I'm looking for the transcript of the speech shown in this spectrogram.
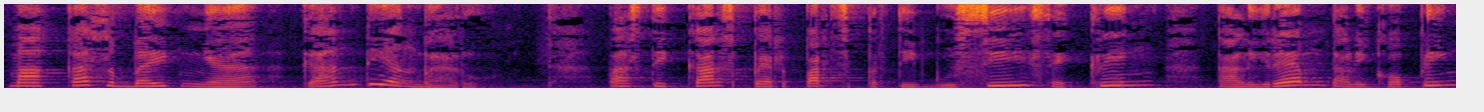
maka sebaiknya ganti yang baru. Pastikan spare part seperti busi, sekring, tali rem, tali kopling,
